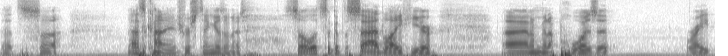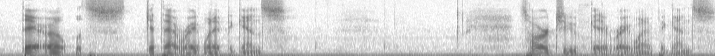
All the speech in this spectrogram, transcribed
That's uh, that's kind of interesting, isn't it? So let's look at the satellite here, and I'm gonna pause it right there. Oh, let's get that right when it begins. It's hard to get it right when it begins.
